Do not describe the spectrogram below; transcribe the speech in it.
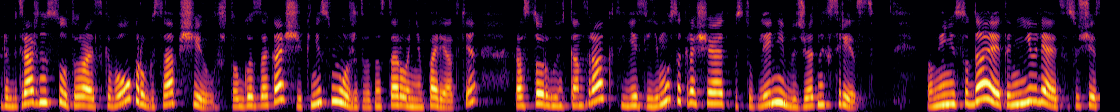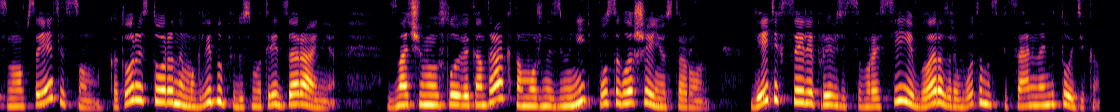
Арбитражный суд Уральского округа сообщил, что госзаказчик не сможет в одностороннем порядке расторгнуть контракт, если ему сокращают поступление бюджетных средств. По мнению суда, это не является существенным обстоятельством, которое стороны могли бы предусмотреть заранее. Значимые условия контракта можно изменить по соглашению сторон. Для этих целей правительством России была разработана специальная методика.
